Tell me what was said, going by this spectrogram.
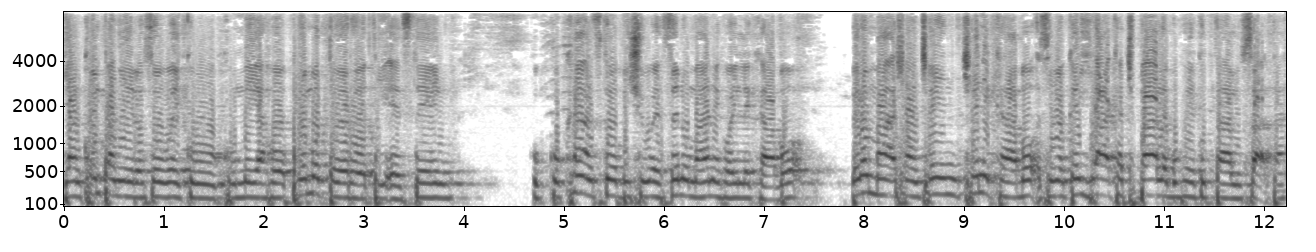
yan compañero so we ku ku me ya ho promotoro ti este ku ku kansko bishu este no mane ho ile kabo. Pero ma shan chen chen kabo sino que ya kachbala bu he ku talu sata.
